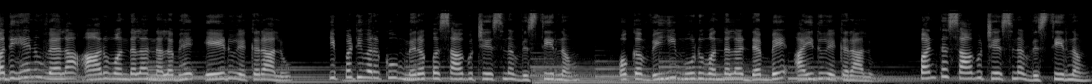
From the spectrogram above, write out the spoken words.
పదిహేను వేల ఆరు వందల నలభై ఏడు ఎకరాలు. ఇప్పటివరకు మిరప సాగు చేసిన విస్తీర్ణం ఒక వెయ్యి మూడు వందల డెబ్బై ఐదు ఎకరాలు. పంట సాగు చేసిన విస్తీర్ణం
